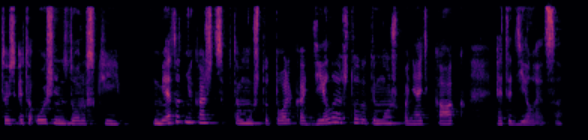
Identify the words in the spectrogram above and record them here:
То есть это очень здоровский метод, мне кажется, потому что только делая что-то, ты можешь понять, как это делается,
